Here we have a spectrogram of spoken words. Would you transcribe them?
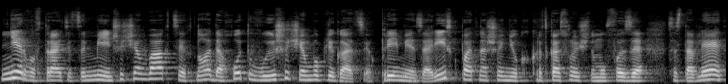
Нервов тратится меньше, чем в акциях, ну а доход выше, чем в облигациях. Премия за риск по отношению к краткосрочному ФЗ составляет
